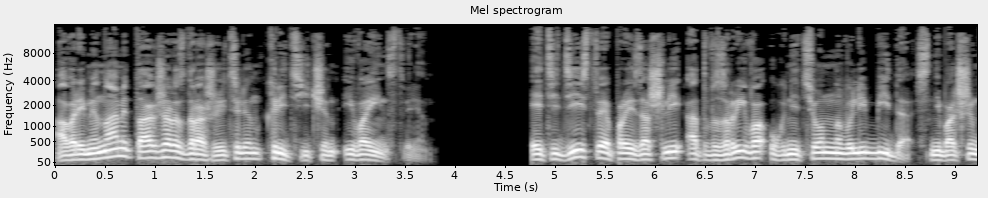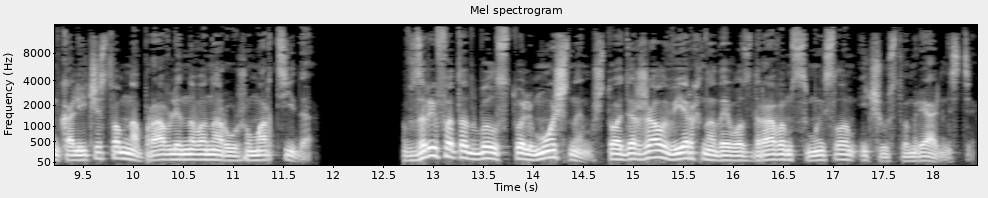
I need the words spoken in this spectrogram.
а временами также раздражителен, критичен и воинственен. Эти действия произошли от взрыва угнетенного либидо с небольшим количеством направленного наружу мартида. Взрыв этот был столь мощным, что одержал верх над его здравым смыслом и чувством реальности.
